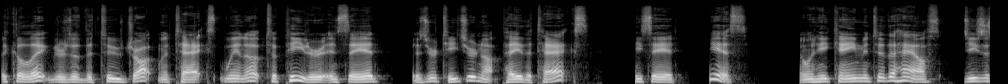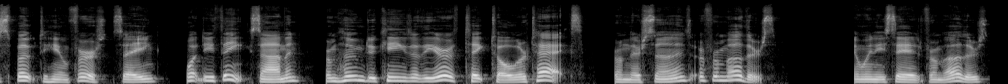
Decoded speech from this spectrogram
the collectors of the two drachma tax went up to Peter and said, Does your teacher not pay the tax? He said, Yes. And when he came into the house, Jesus spoke to him first, saying, What do you think, Simon? From whom do kings of the earth take toll or tax? From their sons or from others? And when he said, From others,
